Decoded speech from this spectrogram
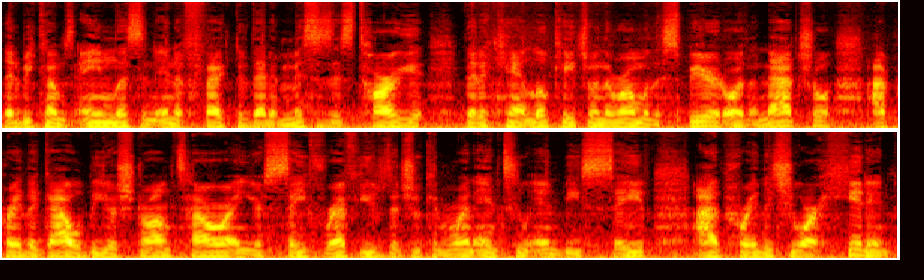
that it becomes aimless and ineffective, that it misses its target, that it can't locate you in the realm of the spirit or the natural. I pray that God will be your strong tower and your safe refuge that you can run into and be safe. I pray that you are hidden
